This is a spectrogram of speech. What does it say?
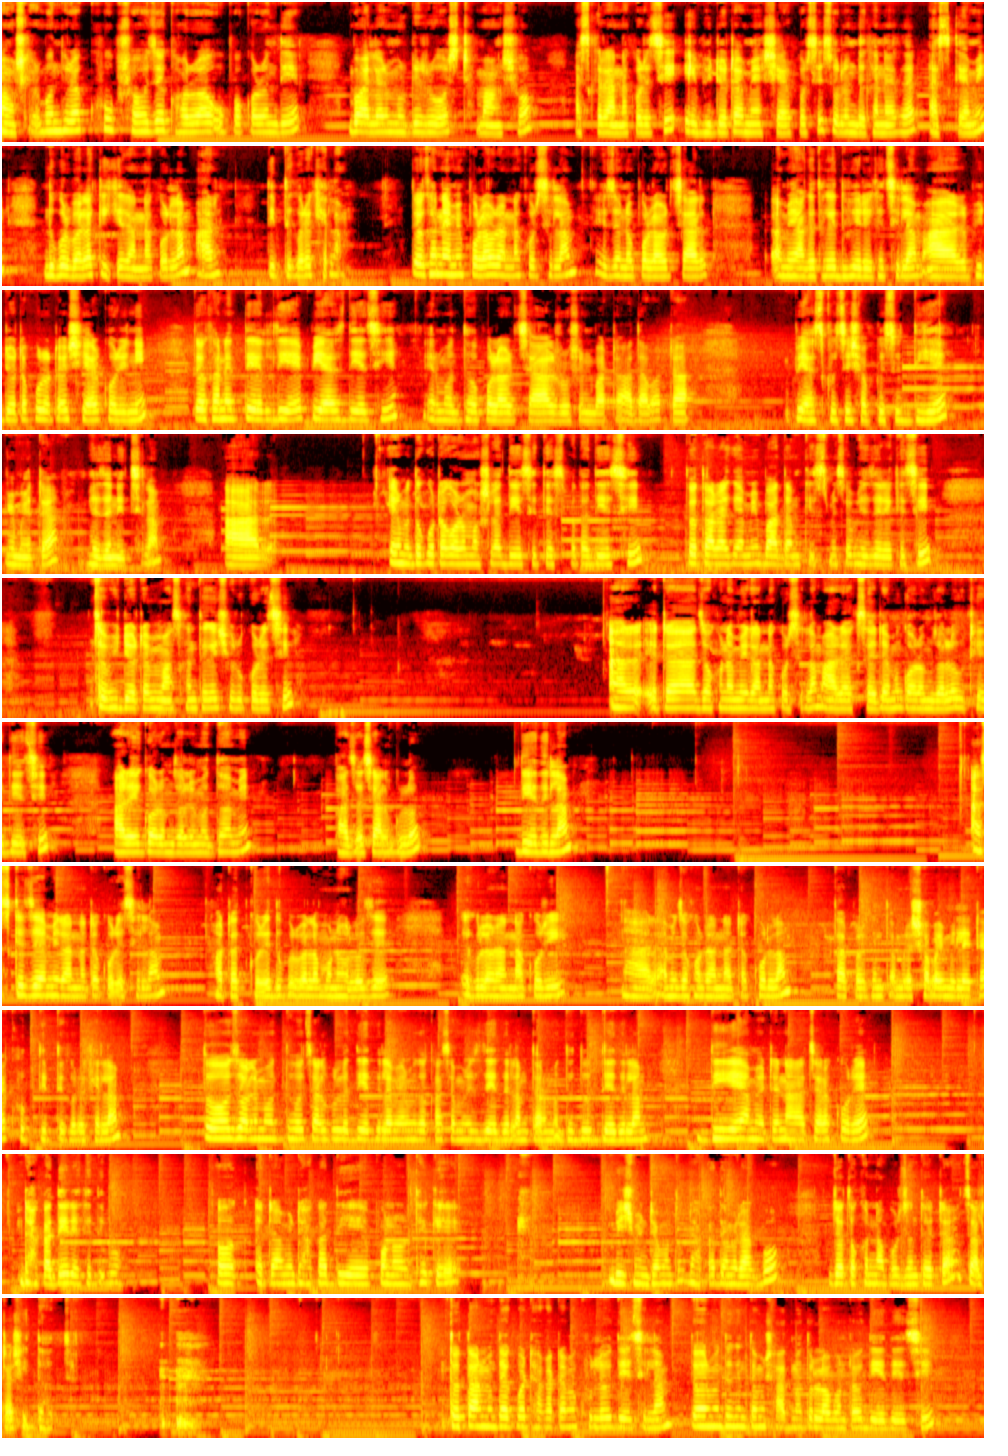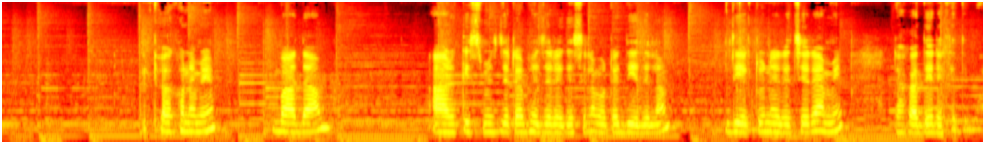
নমস্কার বন্ধুরা, খুব সহজে ঘরোয়া উপকরণ দিয়ে ব্রয়লার মুরগির রোস্ট, মাংস আজকে রান্না করেছি। এই ভিডিওটা আমি শেয়ার করছি, চলুন দেখে নেওয়া যাক আজকে আমি দুপুরবেলা কী কী রান্না করলাম আর তৃপ্তি করে খেলাম। তো এখানে আমি পোলাও রান্না করছিলাম, এই জন্য পোলাওর চাল আমি আগে থেকে ধুয়ে রেখেছিলাম আর ভিডিওটা পুরোটাই শেয়ার করিনি। তো এখানে তেল দিয়ে পেঁয়াজ দিয়েছি, এর মধ্যে পোলাওর চাল, রসুন বাটা, আদা বাটা, পেঁয়াজ কুচি সব কিছু দিয়ে এটা ভেজে নিচ্ছিলাম। আর এর মধ্যে গোটা গরম মশলা দিয়েছি, তেজপাতা দিয়েছি। তো তার আগে আমি বাদাম, কিশমিশও ভেজে রেখেছি। তো ভিডিওটা আমি মাঝখান থেকে শুরু করেছি। আর এটা যখন আমি রান্না করছিলাম, আর এক সাইডে আমি গরম জলও উঠিয়ে দিয়েছি। আর এই গরম জলের মধ্যে আমি ভাজা চালগুলো দিয়ে দিলাম। আজকে যে আমি রান্নাটা করেছিলাম, হঠাৎ করে দুপুরবেলা মনে হলো যে এগুলো রান্না করি। আর আমি যখন রান্নাটা করলাম, তারপর কিন্তু আমরা সবাই মিলে এটা খুব তৃপ্তি করে খেলাম। তো জলের মধ্যে চালগুলো দিয়ে দিলাম, এর মধ্যে কাঁচামরিচ দিয়ে দিলাম, তার মধ্যে দুধ দিয়ে দিলাম। দিয়ে আমি এটা নাড়াচাড়া করে ঢাকা দিয়ে রেখে দিব। তো এটা আমি ঢাকা দিয়ে পনেরো থেকে বিশ মিনিটের মতো ঢাকা দিয়ে আমি রাখব। যতক্ষণ না পর্যন্ত এটা চালটা সিদ্ধ হচ্ছে। তো তার মধ্যে একবার ঢাকাটা আমি খুলেও দিয়েছিলাম। তো এর মধ্যে কিন্তু আমি স্বাদ মতো লবণটাও দিয়ে দিয়েছি। তো এখন আমি বাদাম আর কিশমিশ যেটা ভেজে রেখেছিলাম ওটা দিয়ে দিলাম। দিয়ে একটু নেড়ে চেড়ে আমি ঢাকা দিয়ে রেখে দেব।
